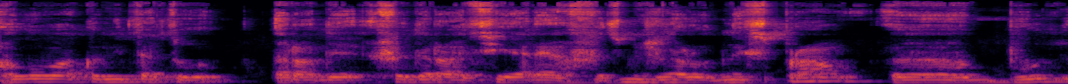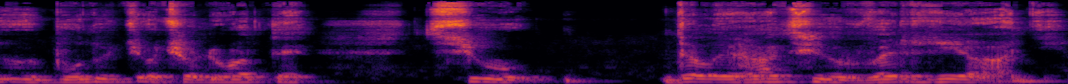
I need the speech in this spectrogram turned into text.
голова комітету Ради Федерації РФ з міжнародних справ, е, будуть очолювати цю делегацію в Еріані.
